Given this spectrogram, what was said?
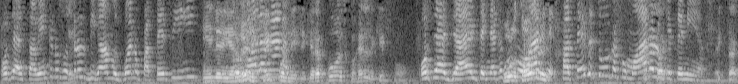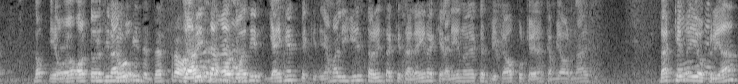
o sea, está bien que nosotros digamos, bueno, Pate sí. Y le dieron el equipo, ni siquiera pudo escoger el equipo. O sea, ya él tenía que Puro acomodarse. Torres. Pate se tuvo que acomodar a lo Exacto. que tenía. Exacto. No, y ahora te voy a decir Tuvo algo. que intentar Y trabajar de ahorita me voy a decir, y hay gente que se llama liguista ahorita que se alegra que la liga no haya clasificado porque habían cambiado a Hernández. ¿Verdad qué mediocridad?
